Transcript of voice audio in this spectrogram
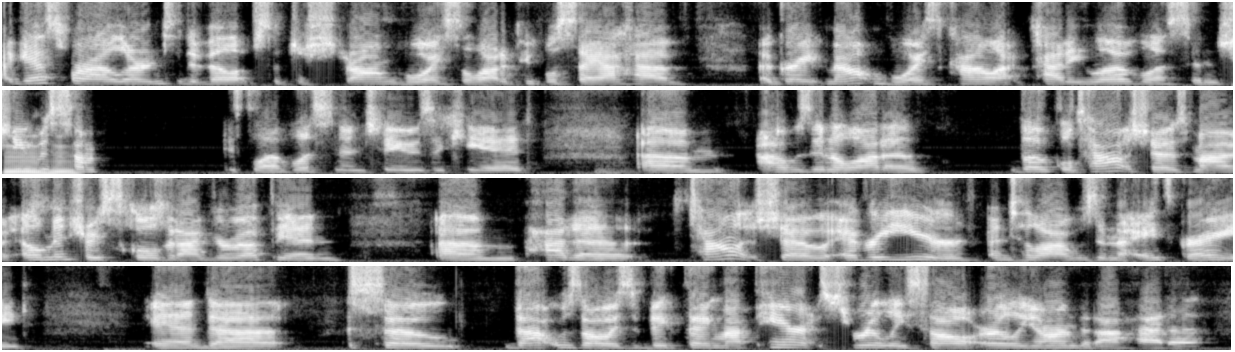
I guess, where I learned to develop such a strong voice. A lot of people say I have a great mountain voice, kind of like Patty Loveless, and she mm-hmm. was something I loved listening to as a kid. Um, I was in a lot of local talent shows. My elementary school that I grew up in um, had a talent show every year until I was in the eighth grade, and uh, so that was always a big thing. My parents really saw early on that I had a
